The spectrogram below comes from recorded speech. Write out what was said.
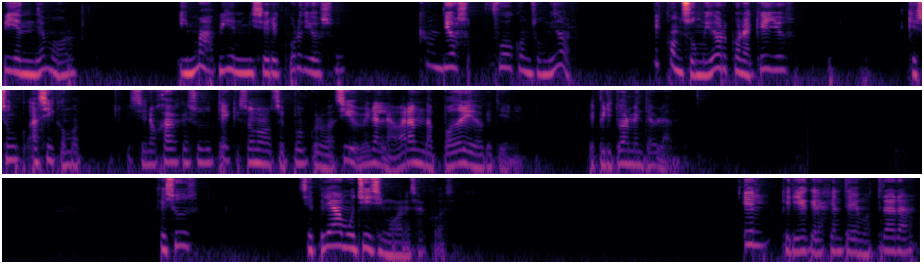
bien de amor y más bien misericordioso que un Dios fuego consumidor es consumidor con aquellos que son así como se enojaba Jesús usted, que son unos sepulcros vacíos. Miren la baranda podrido que tienen, espiritualmente hablando. Jesús se peleaba muchísimo con esas cosas. quería que la gente demostrara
